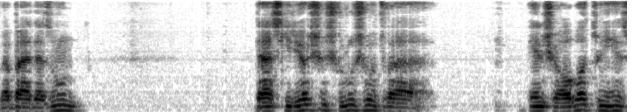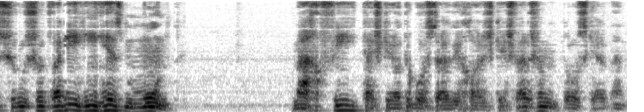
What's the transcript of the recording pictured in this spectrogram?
و بعد از اون دستگیریاشون شروع شد و انشعابات تو این حزب شروع شد ولی این حزب موند. مخفی تشکیلات گسترده خارج کشورشون درست کردن.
